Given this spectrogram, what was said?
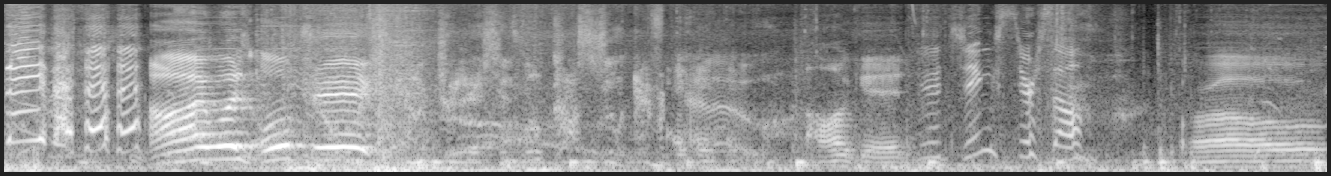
say that? I was ulting! All good. You jinxed yourself. Bro.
